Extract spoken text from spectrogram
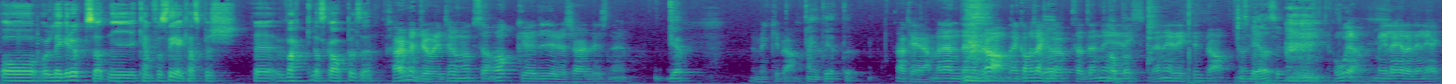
Och, och lägger upp så att ni kan få se Kaspers eh, vackra skapelse. Hermit Joey tung också. Och eh, Dyrus Rördlis nu. Är mycket bra. Nej, inte jätte. Okej då, men den, den är bra. Den kommer säkert Ja, upp för den är, rikt- den är riktigt bra. Den spelas ju. Oh ja, jag gillar hela din lek.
